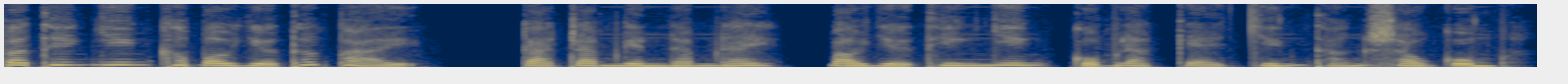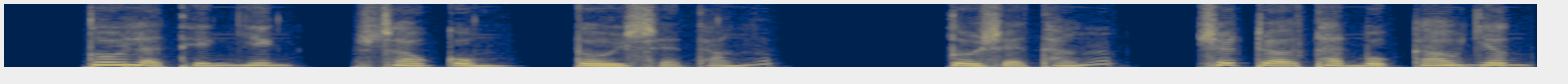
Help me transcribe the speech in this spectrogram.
và thiên nhiên không bao giờ thất bại. Cả trăm nghìn năm nay, bao giờ thiên nhiên cũng là kẻ chiến thắng sau cùng. Tôi là thiên nhiên, sau cùng tôi sẽ thắng. Tôi sẽ thắng, sẽ trở thành một cao nhân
